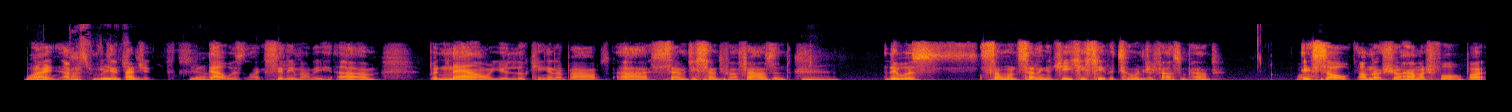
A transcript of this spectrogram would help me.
wow, right? I mean, that's you really imagine cheap. Yeah, that was like silly money. Um, but now you're looking at about uh, 70, 75,000. Mm, There was someone selling a GTC for two hundred thousand pound. wow. It sold. I'm not sure how much for, but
